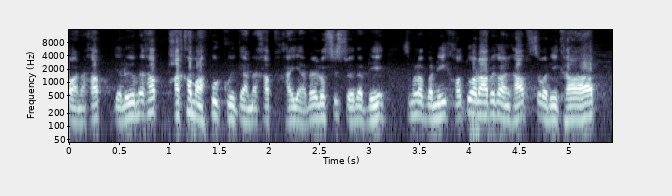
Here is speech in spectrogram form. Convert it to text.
ก่อนนะครับ อย่าลืมนะครับทักเข้ามาพูดคุยกันนะครับใครอยากได้รถสวยๆแบบนี้สำหรับวันนี้ขอตัวลาไปก่อนครับ สวัสดีครับ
